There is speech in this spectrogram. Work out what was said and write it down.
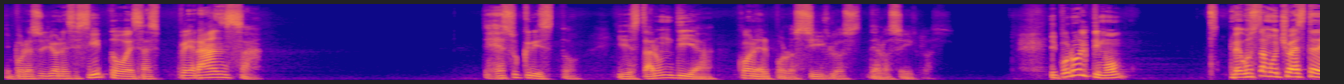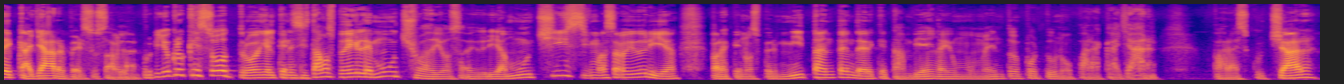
Y por eso yo necesito esa esperanza de Jesucristo y de estar un día con Él por los siglos de los siglos. Y por último, me gusta mucho este de callar versus hablar, porque yo creo que es otro en el que necesitamos pedirle mucho a Dios sabiduría, muchísima sabiduría, para que nos permita entender que también hay un momento oportuno para callar, para escuchar,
